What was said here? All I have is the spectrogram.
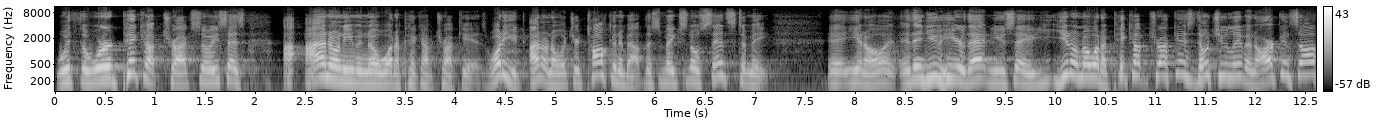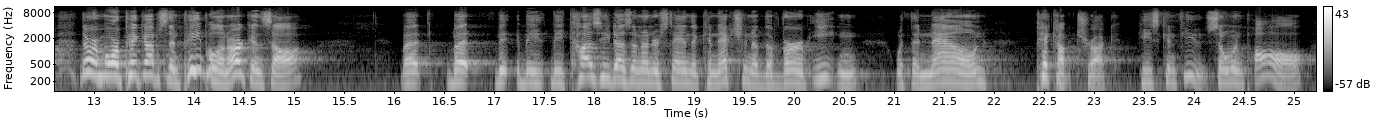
with the word pickup truck, so he says, I, I don't even know what a pickup truck is. What are you, I don't know what you're talking about. This makes no sense to me. Uh, you know, and then you hear that and you say, You don't know what a pickup truck is? Don't you live in Arkansas? There are more pickups than people in Arkansas. But, but be, be, because he doesn't understand the connection of the verb eaten with the noun pickup truck, he's confused. So when Paul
